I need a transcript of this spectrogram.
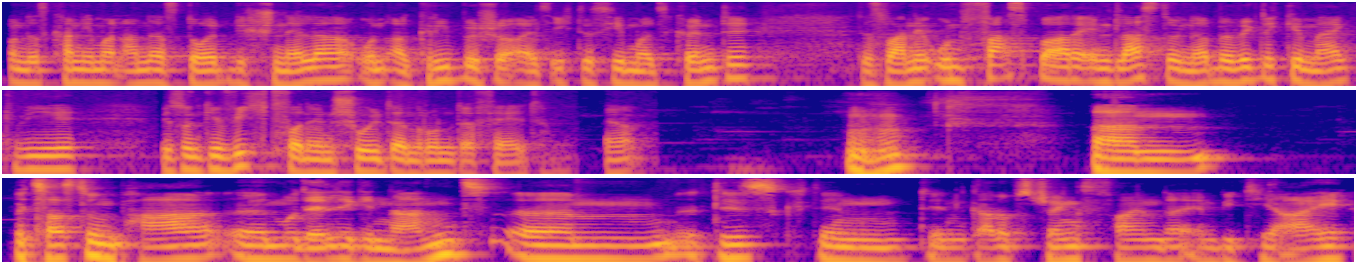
und das kann jemand anders deutlich schneller und akribischer, als ich das jemals könnte, das war eine unfassbare Entlastung. Da hat man wirklich gemerkt, wie, wie so ein Gewicht von den Schultern runterfällt. Ja. Mhm. Ähm, jetzt hast du ein paar äh, Modelle genannt. Ähm, DISC, den, den Gallup Strength Finder, MBTI.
